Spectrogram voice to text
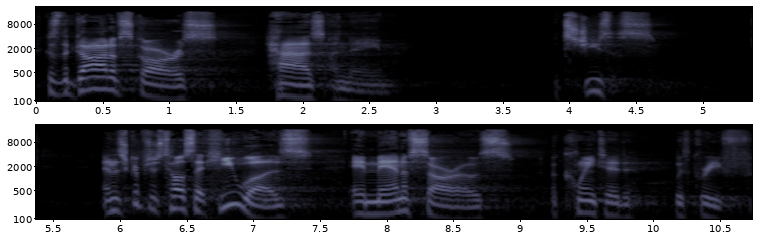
Because the God of scars has a name it's Jesus. And the scriptures tell us that he was a man of sorrows, acquainted with grief.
